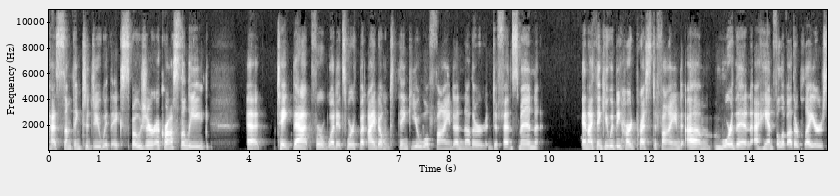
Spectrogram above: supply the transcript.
has something to do with exposure across the league. Uh, take that for what it's worth, but I don't think you will find another defenseman. And I think you would be hard pressed to find um, more than a handful of other players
